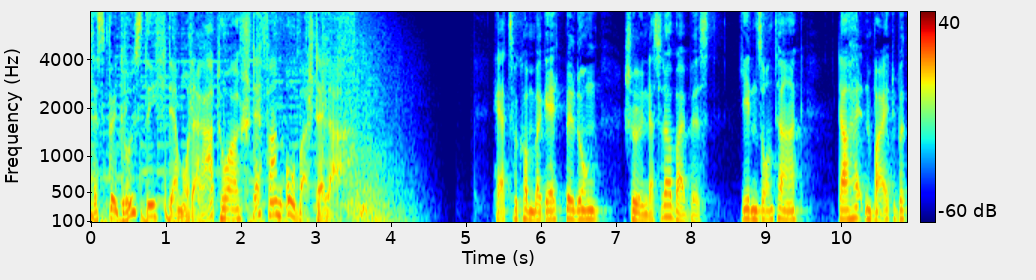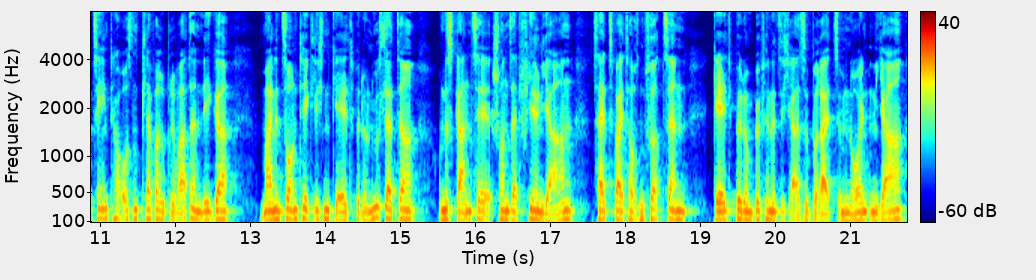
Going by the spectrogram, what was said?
Es begrüßt dich der Moderator Stefan Obersteller. Herzlich willkommen bei Geldbildung. Schön, dass du dabei bist. Jeden Sonntag, da erhalten weit über 10.000 clevere Privatanleger meinen sonntäglichen Geldbildung Newsletter und das Ganze schon seit vielen Jahren, seit 2014. Geldbildung befindet sich also bereits im neunten Jahr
